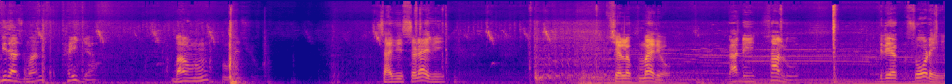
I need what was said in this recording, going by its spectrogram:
બિરાજમાન થઈ ગયા. બાવણું વાંચ્યું સાવી ચડાવી સેલક માર્યો. ગાડી ચાલુ. બ્રેક છોડી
